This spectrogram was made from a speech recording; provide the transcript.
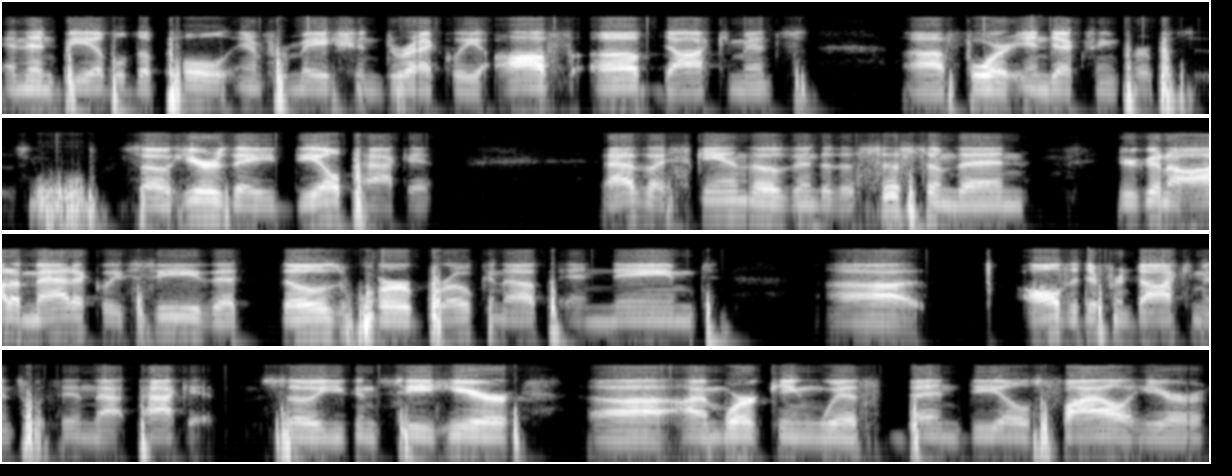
and then be able to pull information directly off of documents uh, for indexing purposes. So here's a deal packet. As I scan those into the system then, you're going to automatically see that those were broken up and named uh, all the different documents within that packet. So you can see here uh, I'm working with Ben Deal's file here,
